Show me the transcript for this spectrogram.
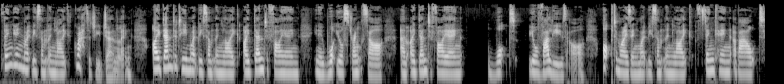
Thinking might be something like gratitude journaling. Identity might be something like identifying, you know, what your strengths are, um, identifying what your values are. Optimizing might be something like thinking about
